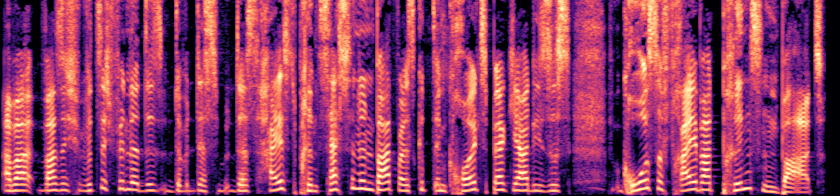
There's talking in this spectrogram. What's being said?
Aber was ich witzig finde, das, das, das heißt Prinzessinnenbad, weil es gibt in Kreuzberg ja dieses große Freibad Prinzenbad.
